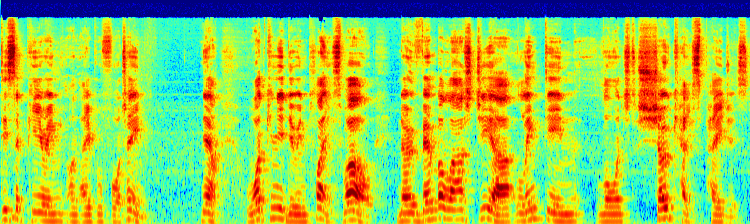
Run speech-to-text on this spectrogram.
disappearing on April 14. Now, what can you do in place? Well, November last year, LinkedIn launched showcase pages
